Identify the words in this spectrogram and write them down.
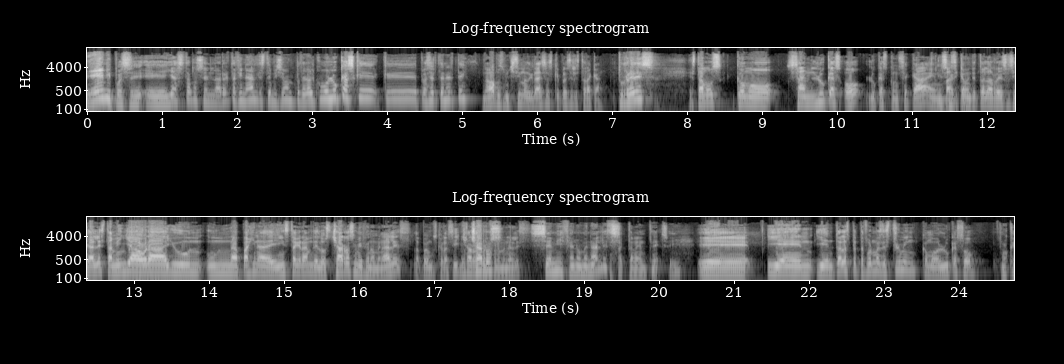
Bien, y pues eh, eh, ya estamos en la recta final de esta emisión Poder al Cubo. Lucas, qué, qué placer tenerte. No, pues muchísimas gracias, qué placer estar acá. ¿Tus redes? Estamos como San Lucas o Lucas con CK en Exacto. básicamente todas las redes sociales. También ya ahora hay un- una página de Instagram de los charros semifenomenales. La pueden buscar así, Los charros, charros semifenomenales. semifenomenales. Exactamente. Sí. Eh, y, en, y en todas las plataformas de streaming como Lucas O. Ok.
